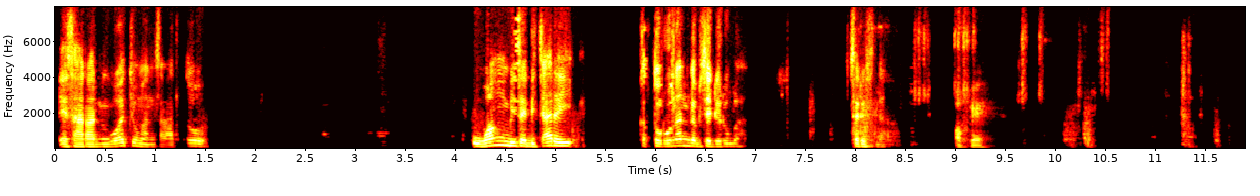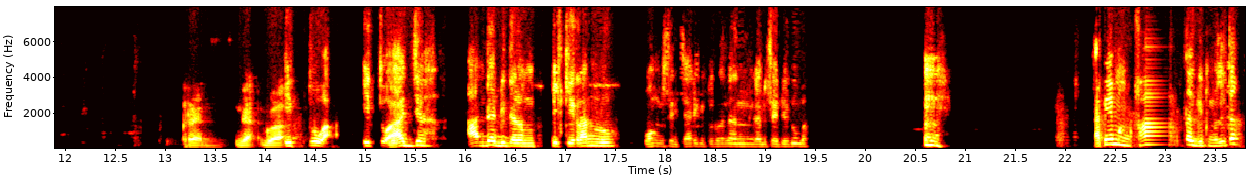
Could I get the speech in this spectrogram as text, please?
ya saran gue cuman satu uang bisa dicari keturunan gak bisa dirubah. Serius dah Oke. Keren. Enggak, gua itu itu Gua- aja ada di dalam pikiran lu. Uang bisa dicari keturunan nggak bisa dirubah. Tapi emang fakta gitu maksudnya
